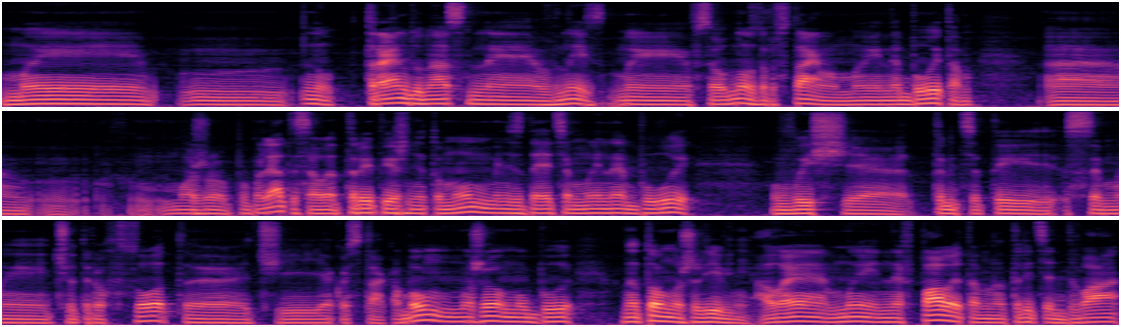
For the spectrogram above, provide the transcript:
ми ну, тренд у нас не вниз. Ми все одно зростаємо. Ми не були там. Можу помилятися, але три тижні тому, мені здається, ми не були вище 37 400 е, чи якось так. Або, можливо, ми були на тому ж рівні, але ми не впали там на 32,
